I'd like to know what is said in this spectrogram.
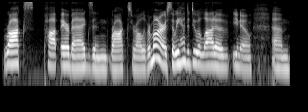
rocks pop airbags and rocks are all over Mars. So we had to do a lot of, you know, um,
